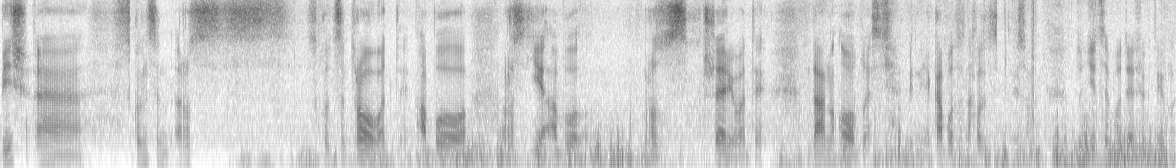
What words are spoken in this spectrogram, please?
більш е, сконцентровувати або роз'є, або розширювати дану область, яка буде знаходитися під низом. Тоді це буде ефективно.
